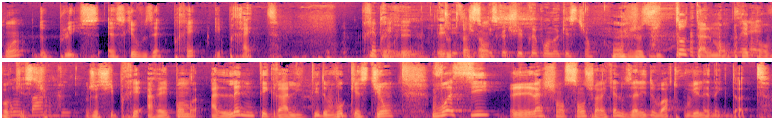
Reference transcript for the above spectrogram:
points de plus. Est-ce que vous êtes prêts et prêtes? Très toute et- façon- Est-ce que tu es prêt pour nos questions? Je suis totalement prêt pour vos questions. Je suis prêt à répondre à l'intégralité de vos questions. Voici la chanson sur laquelle vous allez devoir trouver l'anecdote.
